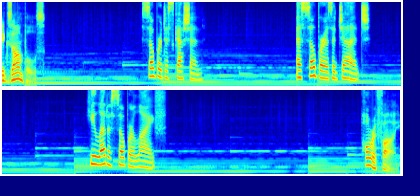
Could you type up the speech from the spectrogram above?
Examples Sober discussion. As sober as a judge. He led a sober life. Horrify.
